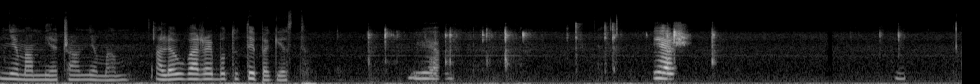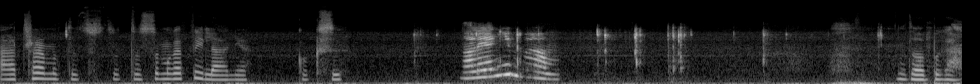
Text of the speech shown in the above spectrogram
Nie mam miecza, nie mam. Ale uważaj, bo tu typek jest. Wiem. Wiesz. A czemu to, to, to są refile, a nie koksy? No ale ja nie mam. No dobra.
